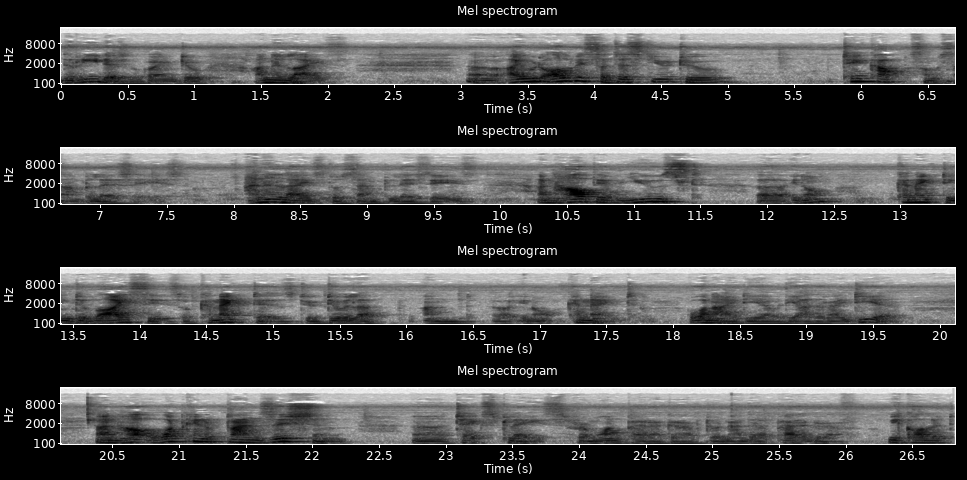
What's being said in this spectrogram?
the readers who are going to analyze. Uh, I would always suggest you to take up some sample essays, analyze those sample essays and how they've used, uh, you know, connecting devices or connectors to develop and, uh, you know, connect one idea with the other idea and how what kind of transition uh, takes place from one paragraph to another paragraph. We call it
